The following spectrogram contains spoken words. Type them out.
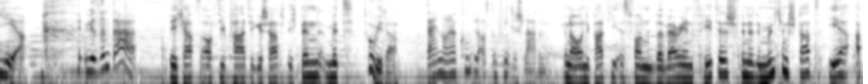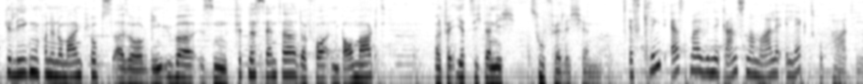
Yeah, wir sind da. Ich hab's auf die Party geschafft. Ich bin mit Tobi da. Dein neuer Kumpel aus dem Fetischladen. Genau, und die Party ist von Bavarian Fetisch, findet in München statt, eher abgelegen von den normalen Clubs. Also gegenüber ist ein Fitnesscenter, davor ein Baumarkt. Man verirrt sich da nicht zufällig hin. Es klingt erstmal wie eine ganz normale Elektroparty.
